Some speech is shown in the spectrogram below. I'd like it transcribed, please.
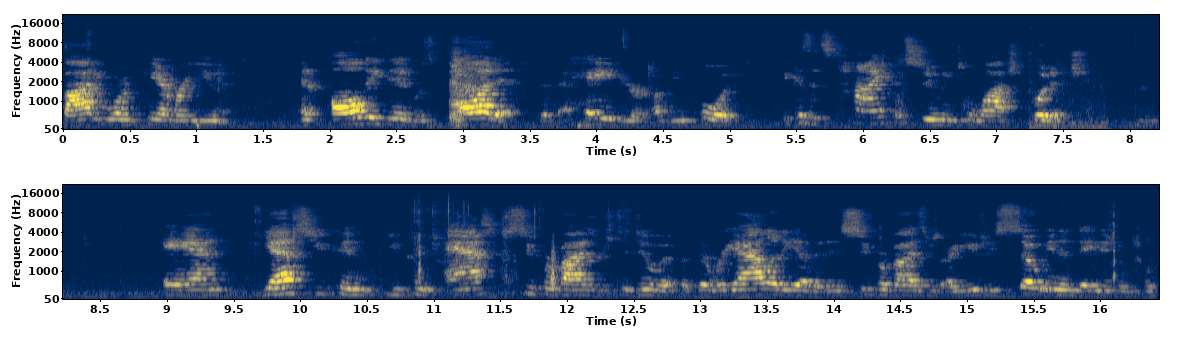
body worn camera unit. And all they did was audit the behavior of the employees because it's time consuming to watch footage. And yes, you can you can ask supervisors to do it, but the reality of it is supervisors are usually so inundated with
